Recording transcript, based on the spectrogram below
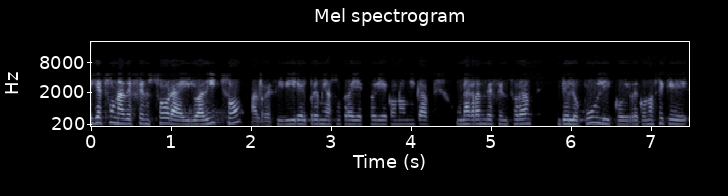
Ella es una defensora, y lo ha dicho al recibir el premio a su trayectoria económica, una gran defensora de lo público y reconoce que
